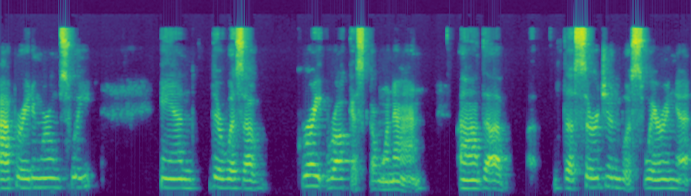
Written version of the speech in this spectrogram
operating room suite. And there was a great ruckus going on. Uh, the the surgeon was swearing at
